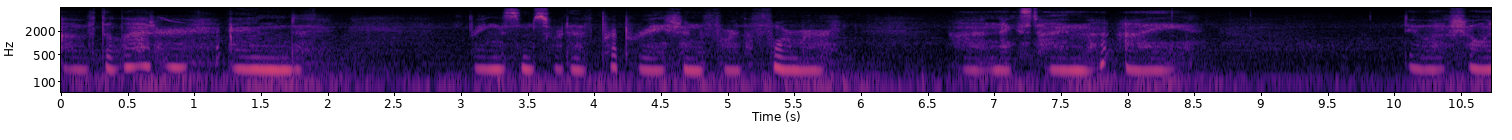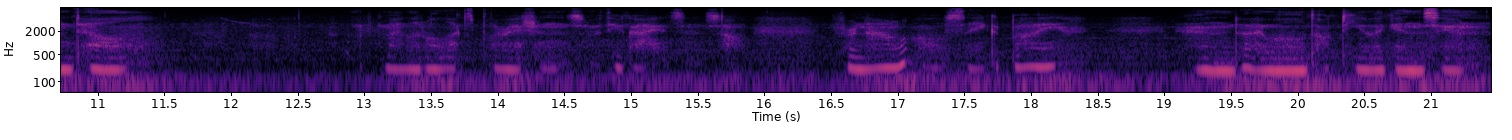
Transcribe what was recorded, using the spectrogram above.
of the latter and bring some sort of preparation for the former uh, next time I do a show and tell of my little explorations with you guys. So for now, I'll say goodbye and I will talk to you again soon.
